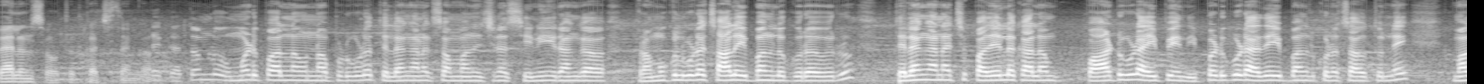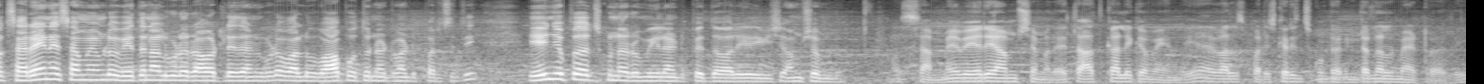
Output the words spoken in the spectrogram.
బ్యాలెన్స్ అవుతుంది ఖచ్చితంగా. గతంలో ఉమ్మడి పాలన ఉన్నప్పుడు కూడా తెలంగాణకు సంబంధించిన సినీ రంగ ప్రముఖులు కూడా చాలా ఇబ్బందులకు గురయ్యారు. తెలంగాణ వచ్చి పదేళ్ళ కాలం పాటు కూడా అయిపోయింది. ఇప్పటికి కూడా అదే ఇబ్బందులు కొనసాగుతున్నాయి. మాకు సరైన సమయంలో వేతనాలు కూడా రావట్లేదని కూడా వాళ్ళు వాపోతున్నటువంటి పరిస్థితి. ఏం చెప్పదలుచుకున్నారు మీలాంటి పెద్దవాళ్ళు ఈ అంశంలో? సమ్మె వేరే అంశం. అది తాత్కాలికమైంది. అది వాళ్ళు పరిష్కరించుకుంటారు ఇంటర్నల్ మ్యాటర్ అది.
